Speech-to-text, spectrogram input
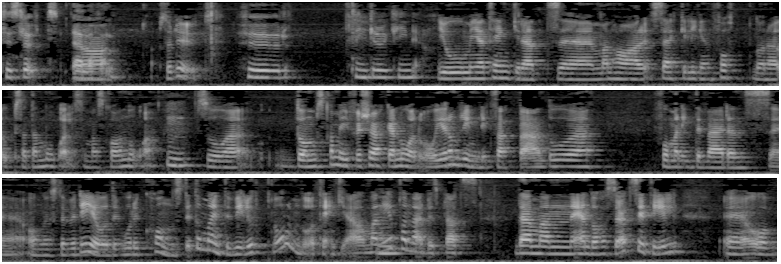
till slut i ja. alla fall absolut. Hur tänker du kring det? Jo, men jag tänker att eh, man har säkerligen fått några uppsatta mål som man ska nå. Mm. Så de ska man ju försöka nå då. Och är de rimligt satta, då får man inte världens äh, ångest över det. Och det vore konstigt om man inte vill uppnå dem då, tänker jag. Om man mm. är på en arbetsplats där man ändå har sökt sig till äh, och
